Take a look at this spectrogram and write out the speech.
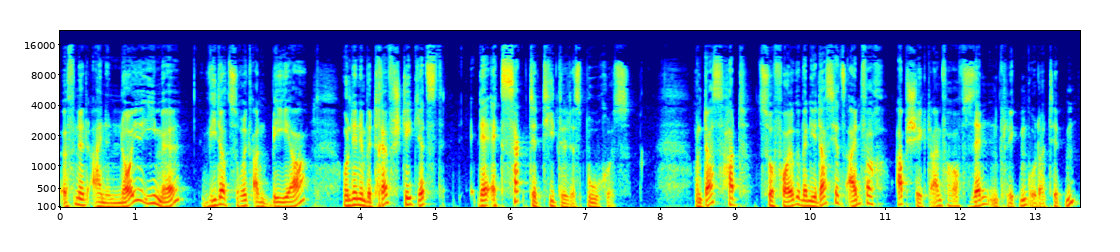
öffnet eine neue E-Mail wieder zurück an Bea und in dem Betreff steht jetzt der exakte Titel des Buches. Und das hat zur Folge, wenn ihr das jetzt einfach abschickt, einfach auf Senden klicken oder tippen,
